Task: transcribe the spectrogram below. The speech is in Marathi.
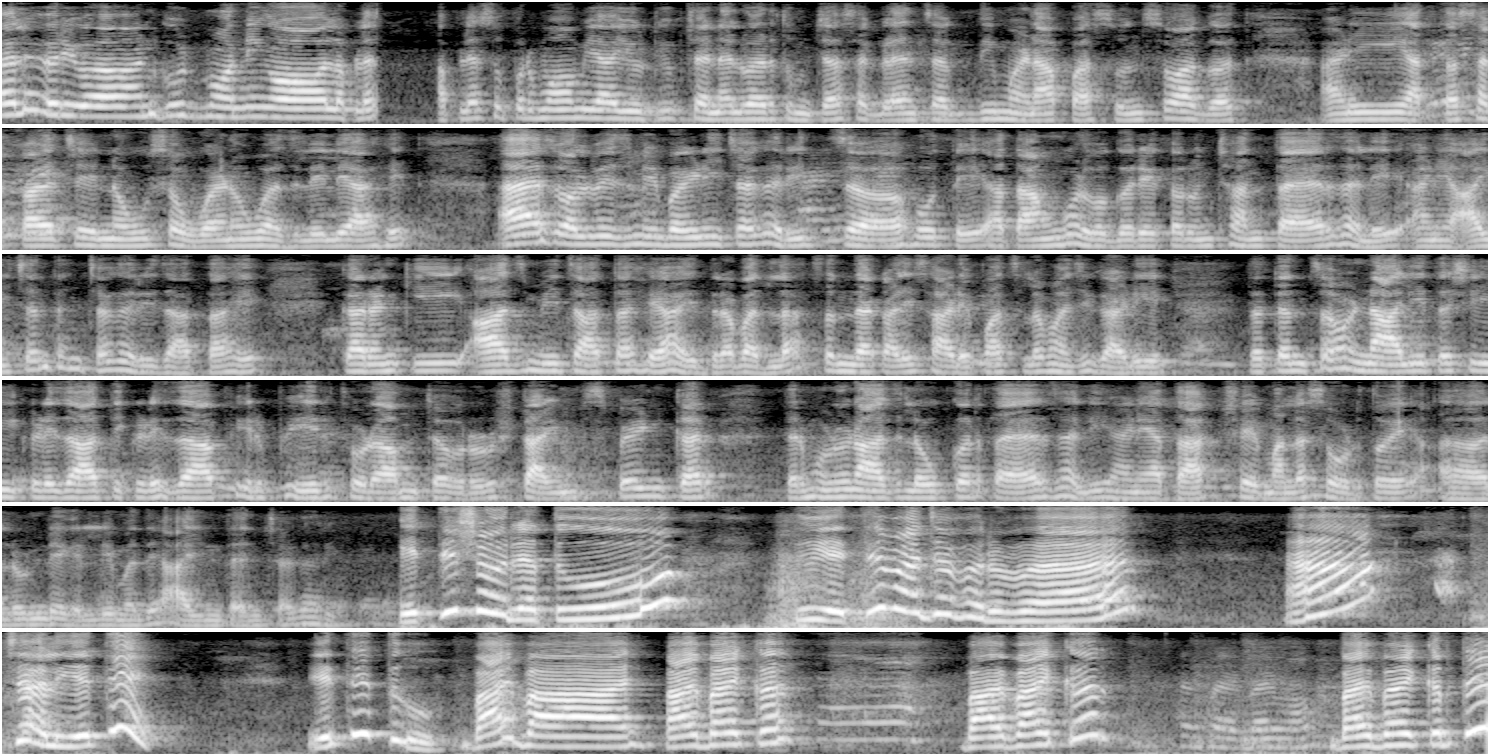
Hello everyone good morning all आपल्या आपल्या सुपरमॉम या यूट्यूब चॅनलवर तुमच्या सगळ्यांचं अगदी मनापासून स्वागत. आणि आत्ता सकाळचे नऊ सव्वाण्णव वाजलेले आहेत. ॲज ऑलवेज मी बहिणीच्या घरीच होते. आता आंघोळ वगैरे करून छान तयार झाले आणि आईच्या त्यांच्या घरी जात आहे. कारण की आज मी जात आहे हैदराबादला. संध्याकाळी साडेपाचला माझी गाडी आहे. तर त्यांचं म्हणणं आली तशी इकडे जा तिकडे जा फिर फिर थोडं आमच्याबरोबर टाईम स्पेंड कर. तर म्हणून आज लवकर तयार झाली आणि आता अक्षय मला सोडतोय लोंढे गल्लीमध्ये आईन त्यांच्या घरी. येते शौर्या तू? तू येते माझ्या बरोबर? हा चल येते. येते तू. बाय बाय बाय बाय कर. बाय बाय कर. बाय बाय मग बाय बाय करते?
